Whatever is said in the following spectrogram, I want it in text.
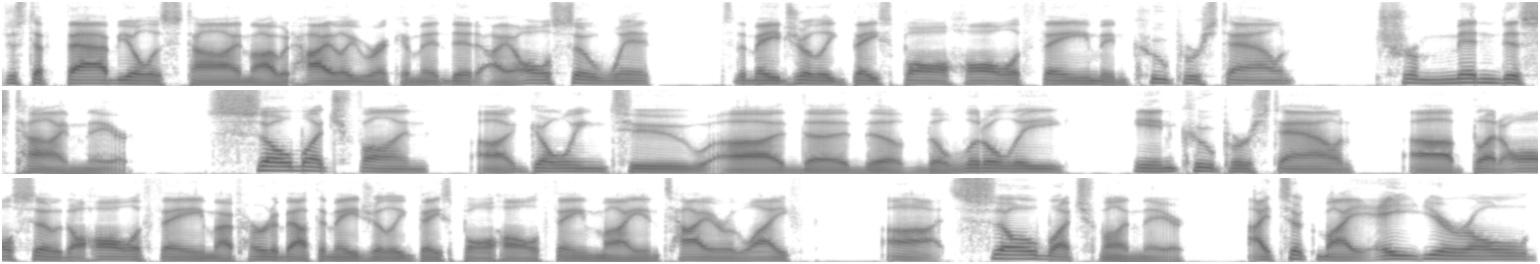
Just a fabulous time. I would highly recommend it. I also went to the Major League Baseball Hall of Fame in Cooperstown. Tremendous time there. So much fun uh, going to uh, the the the Little League in Cooperstown, uh, but also the Hall of Fame. I've heard about the Major League Baseball Hall of Fame my entire life. Uh, so much fun there. I took my eight year old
